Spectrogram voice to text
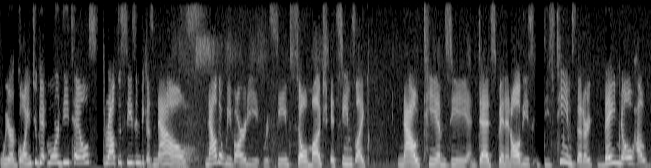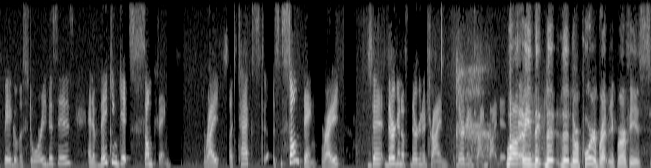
we are going to get more details throughout the season because now, now that we've already received so much, it seems like now TMZ and Deadspin and all these these teams that are they know how big of a story this is, and if they can get something right? A text, something, right? They, they're gonna they're gonna try and they're gonna try and find it. Well, I mean, the, the, the, the reporter Brett McMurphy is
